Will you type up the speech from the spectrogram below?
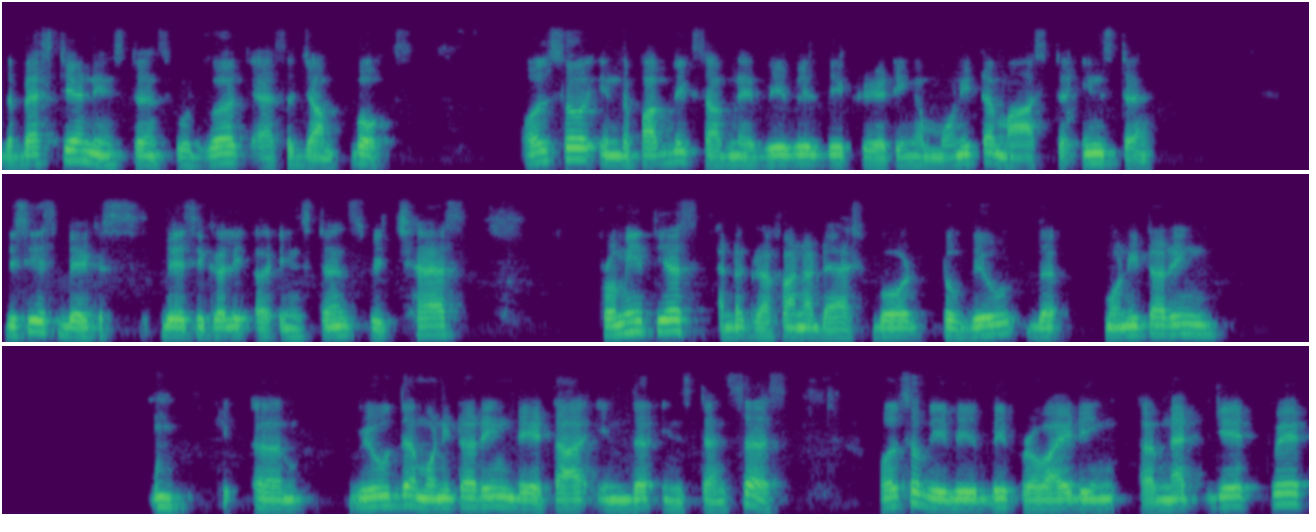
the Bastion instance would work as a jump box. Also in the public subnet, we will be creating a monitor master instance. This is basically an instance which has Prometheus and a Grafana dashboard to view the monitoring um, view the monitoring data in the instances. Also, we will be providing a NAT gateway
